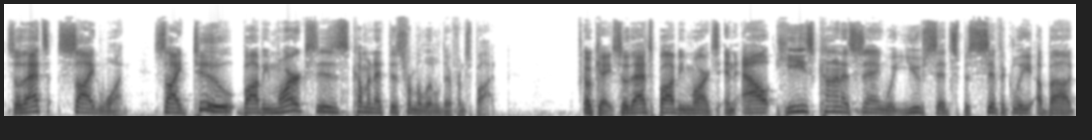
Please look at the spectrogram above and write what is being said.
So that's side 1. Side 2, Bobby Marks is coming at this from a little different spot. Okay, so that's Bobby Marks. And Al, he's kind of saying what you've said specifically about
